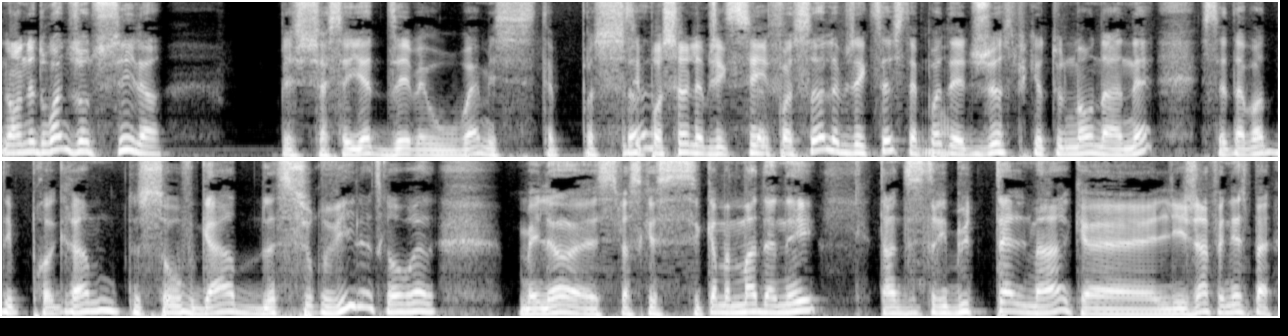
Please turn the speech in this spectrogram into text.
on a droit, nous autres aussi, là. J'essayais de dire, ben ouais, mais c'était pas ça. C'est pas ça C'était l'objectif. pas ça l'objectif, c'était pas d'être juste puis que tout le monde en ait, c'était d'avoir des programmes de sauvegarde de la survie, là, tu comprends? Mais là, euh, c'est parce que c'est comme à un moment donné, t'en distribues tellement que les gens finissent par... Tu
